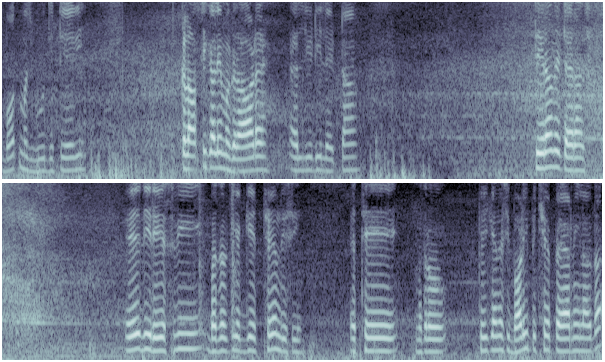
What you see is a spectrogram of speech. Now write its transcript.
ਬਹੁਤ ਮਜ਼ਬੂਤ ਦਿੱਤੇ ਹੈ ਵੀ। ਕਲਾਸਿਕ ਵਾਲੇ ਮਗਰਾੜ ਹੈ ਐਲਈਡੀ ਲਾਈਟਾਂ। 13 ਦੇ ਟਾਇਰਾਂ 'ਚ। ਇਹਦੀ ਰੇਸ ਵੀ ਬਦਲਤੀ ਅੱਗੇ ਇੱਥੇ ਹੁੰਦੀ ਸੀ। ਇੱਥੇ ਮਤਲਬ ਕਈ ਕਹਿੰਦੇ ਸੀ ਬਾਹਲੀ ਪਿੱਛੇ ਪੈਰ ਨਹੀਂ ਲੱਗਦਾ।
